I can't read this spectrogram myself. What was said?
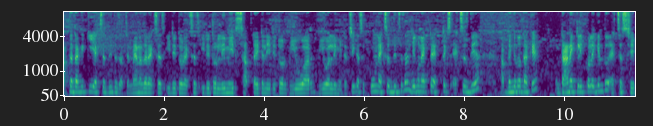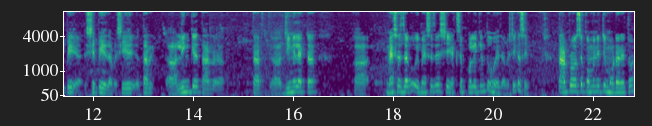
আপনি তাকে কি অ্যাক্সেস দিতে চাচ্ছেন manager access editor access editor limit subtitle editor viewer viewer limited ঠিক আছে? কোন অ্যাক্সেস দিতে চান? যে কোনো একটা অ্যাক্সেস দিয়ে আপনি কিন্তু তাকে ডানে ক্লিক করলে কিন্তু অ্যাক্সেস সে পেয়ে সে পেয়ে যাবে। সে তার লিঙ্কে তার তার জিমেলে একটা মেসেজ যাবে। ওই মেসেজে সে অ্যাকসেপ্ট করলে কিন্তু হয়ে যাবে, ঠিক আছে? তারপর হচ্ছে কমিউনিটি মডারেটর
